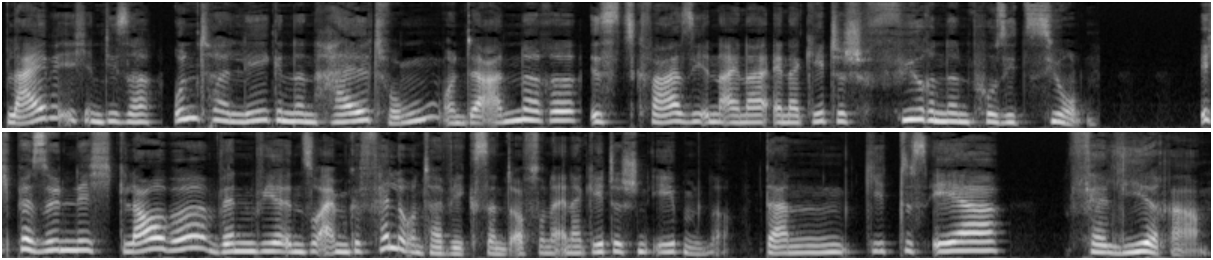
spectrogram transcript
Bleibe ich in dieser unterlegenen Haltung und der andere ist quasi in einer energetisch führenden Position. Ich persönlich glaube, wenn wir in so einem Gefälle unterwegs sind, auf so einer energetischen Ebene, dann gibt es eher Verlierer.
